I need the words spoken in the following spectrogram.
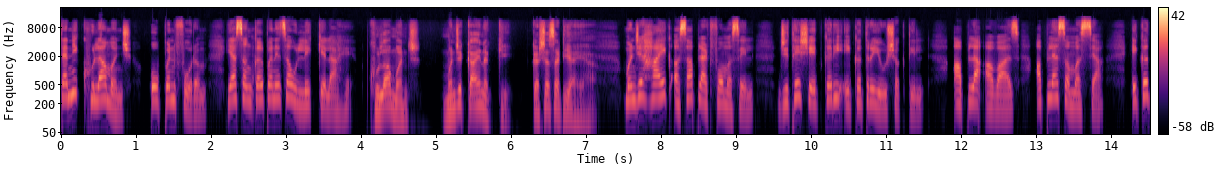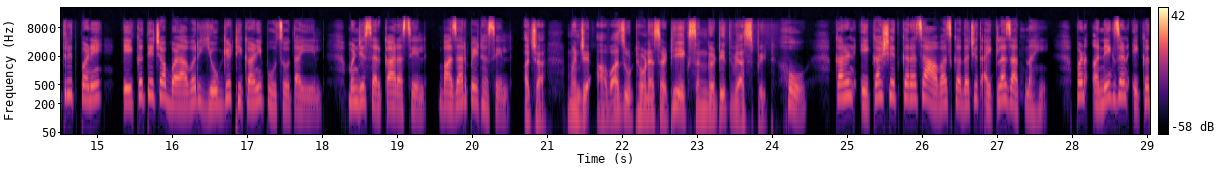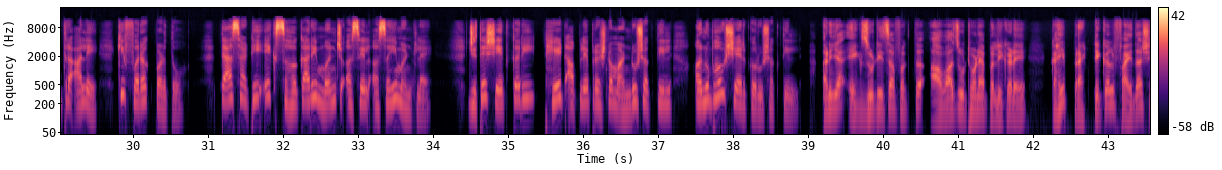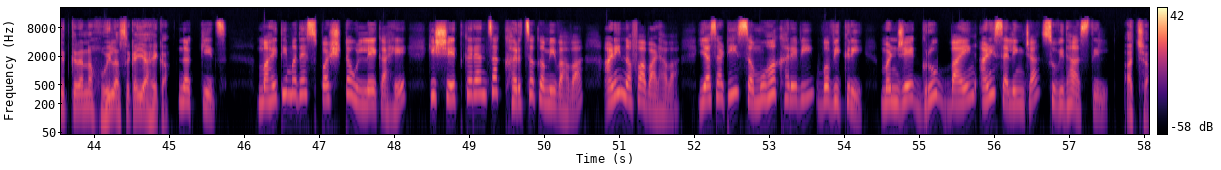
त्यांनी खुला मंच ओपन फोरम या संकल्पनेचा उल्लेख केला आहे. खुला मंच म्हणजे काय नक्की? कशासाठी आहे हा? म्हणजे हा एक असा प्लॅटफॉर्म असेल जिथे शेतकरी एकत्र येऊ शकतील. आपला आवाज आपल्या समस्या एकत्रितपणे एकतेच्या बळावर योग्य ठिकाणी पोहोचवता येईल. म्हणजे सरकार असेल बाजारपेठ असेल. अच्छा म्हणजे आवाज उठवण्यासाठी एक संघटित व्यासपीठ. हो कारण एका शेतकऱ्याचा आवाज कदाचित ऐकला जात नाही पण अनेक जण एकत्र आले की फरक पडतो. त्यासाठी एक सहकारी मंच असेल असंही म्हटलंय जिथे शेतकरी थेट आपले प्रश्न मांडू शकतील अनुभव शेअर करू शकतील. आणि या एकजुटीचा फक्त आवाज उठवण्यापलीकडे काही प्रॅक्टिकल फायदा शेतकऱ्यांना होईल असं काही आहे का? नक्कीच. माहितीमध्ये स्पष्ट उल्लेख आहे की शेतकऱ्यांचा खर्च कमी व्हावा आणि नफा वाढावा यासाठी समूह खरेदी व विक्री म्हणजे ग्रुप बाईंग आणि सेलिंगच्या सुविधा असतील. अच्छा.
